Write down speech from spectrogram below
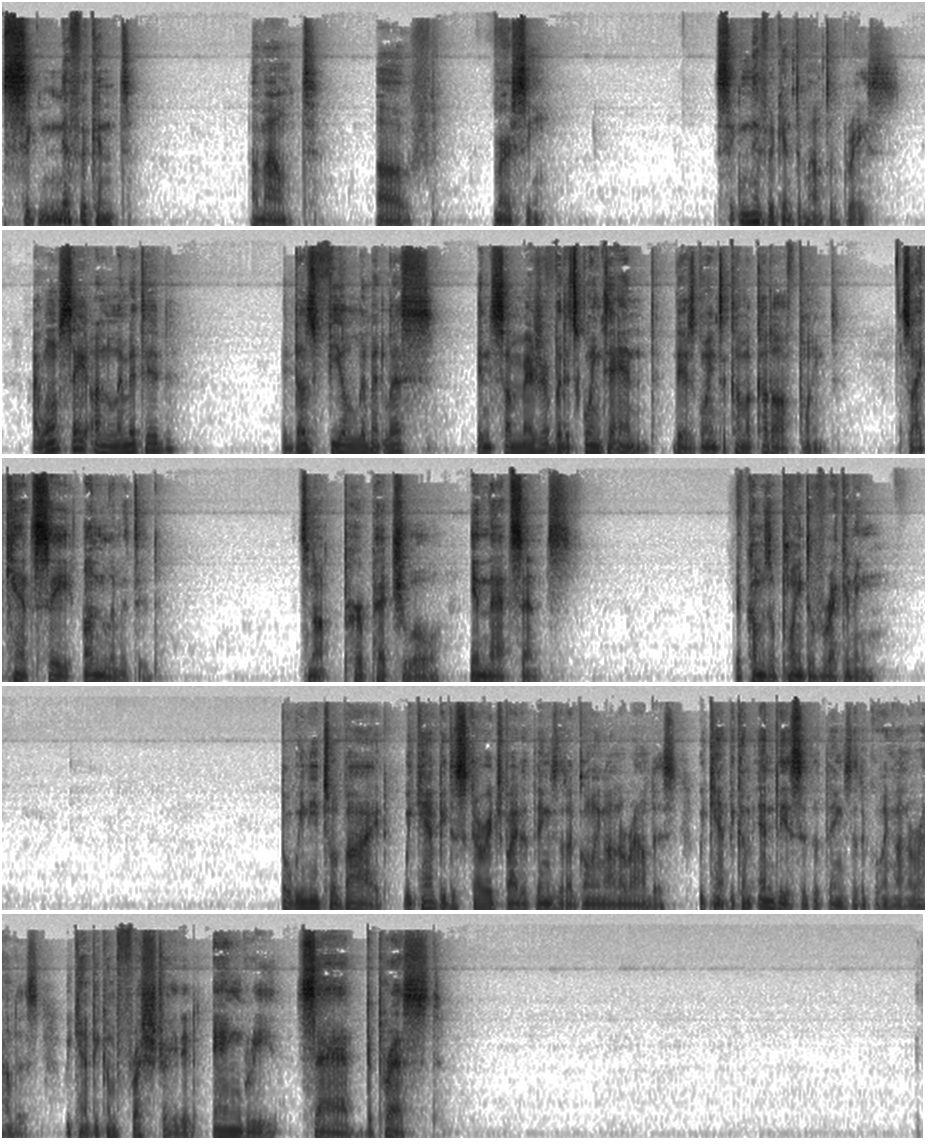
significant amount of mercy, significant amount of grace. I won't say unlimited. It does feel limitless in some measure, but it's going to end. There's going to come a cutoff point. So I can't say unlimited. It's not perpetual in that sense. There comes a point of reckoning. But we need to abide. We can't be discouraged by the things that are going on around us. We can't become envious of the things that are going on around us. We can't become frustrated, angry, sad, depressed.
